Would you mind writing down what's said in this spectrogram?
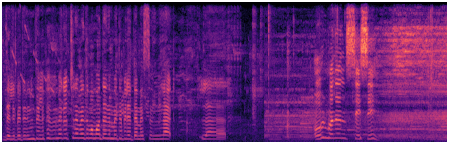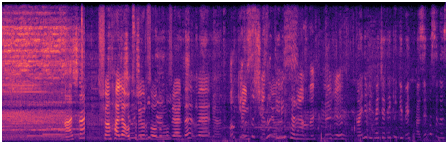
Deli bedenini deli evime götüremedim ama denemedi bile demesinler. Ler. Ormanın sesi. Ağaçlar Şu an hala oturuyoruz olduğumuz yerde ve okyanus ışığının derin karanlıkları. Aynı bilmecedeki gibi. Hazır mısınız?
